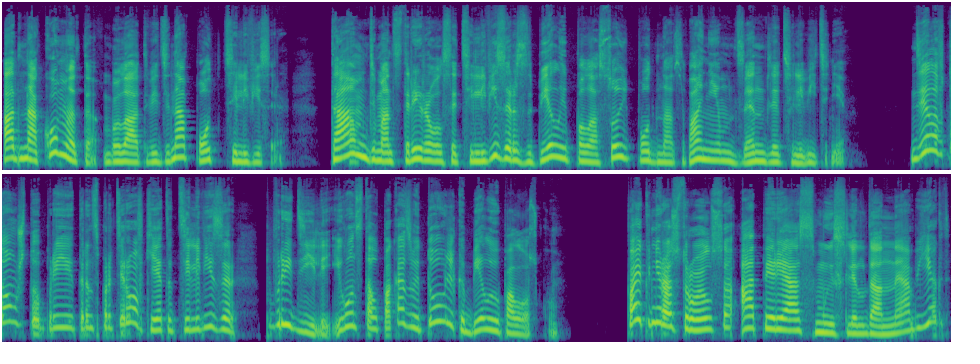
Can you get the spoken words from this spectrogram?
Одна комната была отведена под телевизор. Там демонстрировался телевизор с белой полосой под названием «Дзен для телевидения». Дело в том, что при транспортировке этот телевизор повредили, и он стал показывать только белую полоску. Пайк не расстроился, а переосмыслил данный объект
